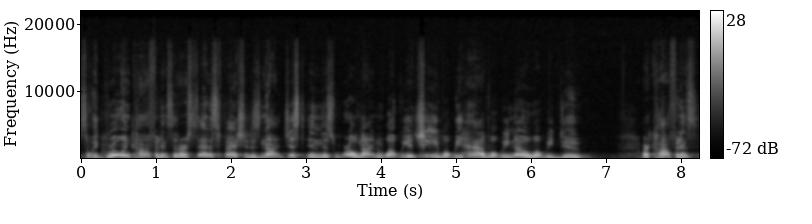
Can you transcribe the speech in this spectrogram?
So we grow in confidence that our satisfaction is not just in this world, not in what we achieve, what we have, what we know, what we do. Our confidence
